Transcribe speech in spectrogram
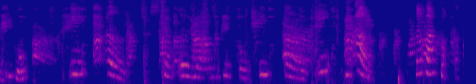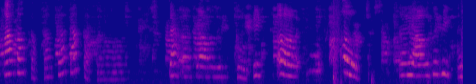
屁股，一二，小鹅摇着屁股，一二一二，呱呱呱呱呱呱呱呱呱呱！大鹅摇着屁股，一二一二，鹅摇着屁股，一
